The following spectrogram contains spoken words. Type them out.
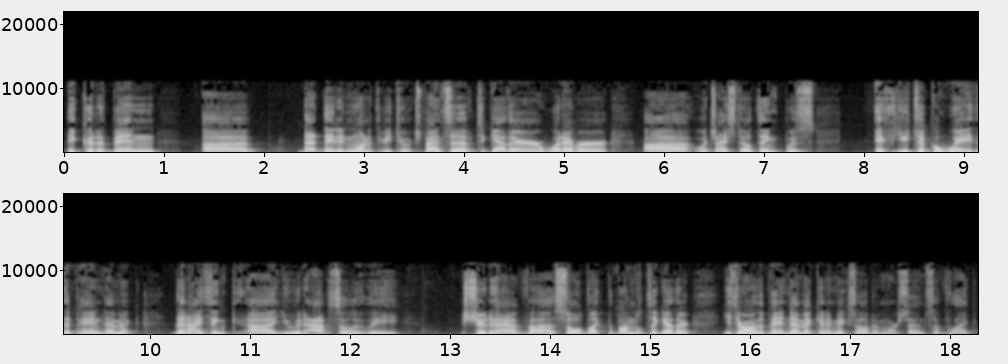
it could have been. Uh, that they didn't want it to be too expensive together or whatever, uh, which I still think was. If you took away the pandemic, then I think uh, you would absolutely should have uh, sold like the bundle together. You throw in the pandemic, and it makes a little bit more sense of like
